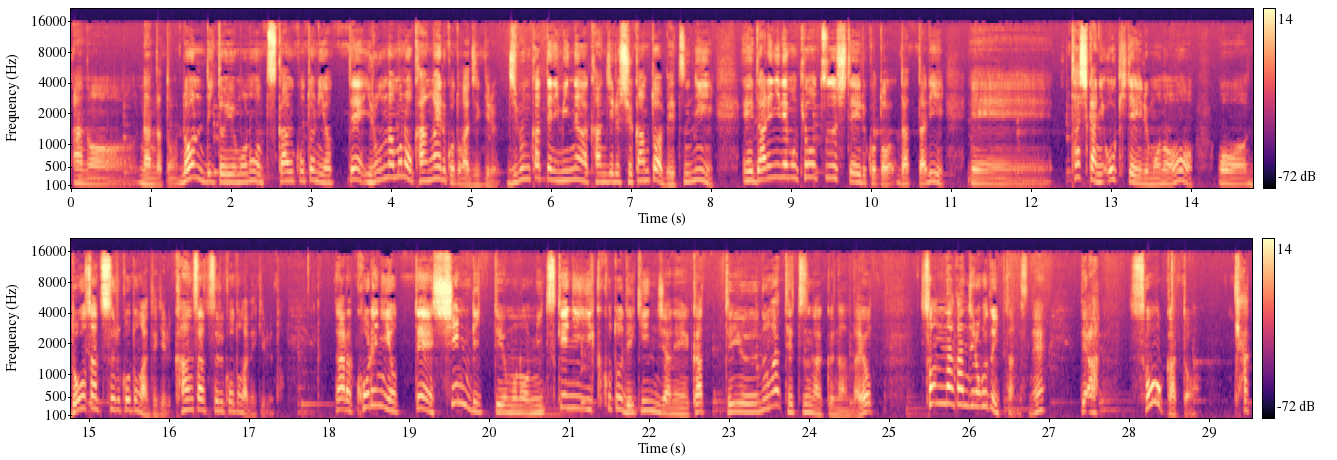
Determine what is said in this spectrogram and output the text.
あの、なんだと、論理というものを使うことによって、いろんなものを考えることができる。自分勝手にみんなが感じる主観とは別に、えー、誰にでも共通していることだったり、えー、確かに起きているものを洞察することができる。観察することができると。だからこれによって真理っていうものを見つけに行くことできんじゃねえかっていうのが哲学なんだよ。そんな感じのこと言ってたんですね。で、あ、そうかと。客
